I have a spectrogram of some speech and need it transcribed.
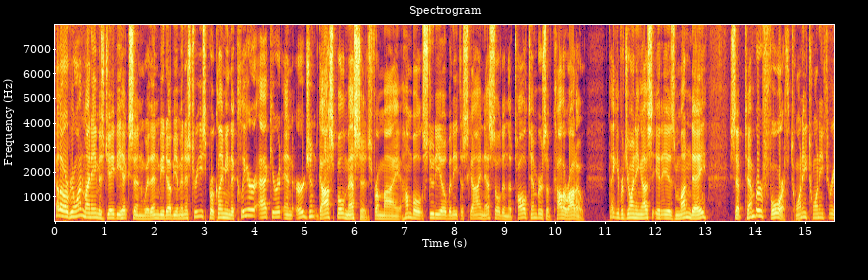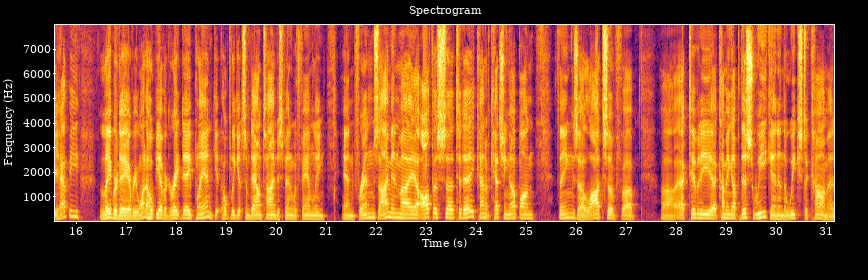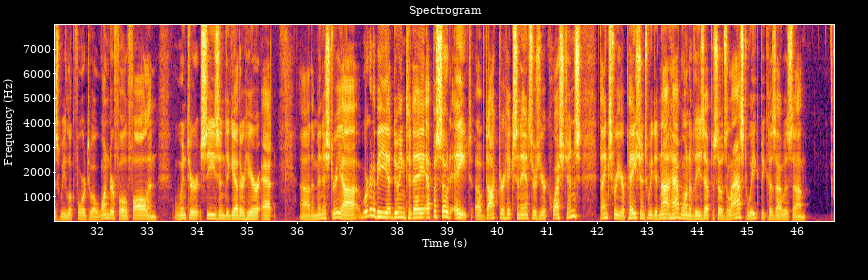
Hello, everyone. My name is J.B. Hixson with NBW Ministries, proclaiming the clear, accurate, and urgent gospel message from my humble studio beneath the sky, nestled in the tall timbers of Colorado. Thank you for joining us. It is Monday, September 4th, 2023. Happy Labor Day, everyone. I hope you have a great day planned. Get hopefully get some downtime to spend with family and friends. I'm in my uh, office uh, today, kind of catching up on things. Uh, lots of uh, uh, activity uh, coming up this week and in the weeks to come as we look forward to a wonderful fall and winter season together here at uh, the ministry. Uh, we're going to be doing today episode 8 of Dr. Hixson Answers Your Questions. Thanks for your patience. We did not have one of these episodes last week because I was. Um,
